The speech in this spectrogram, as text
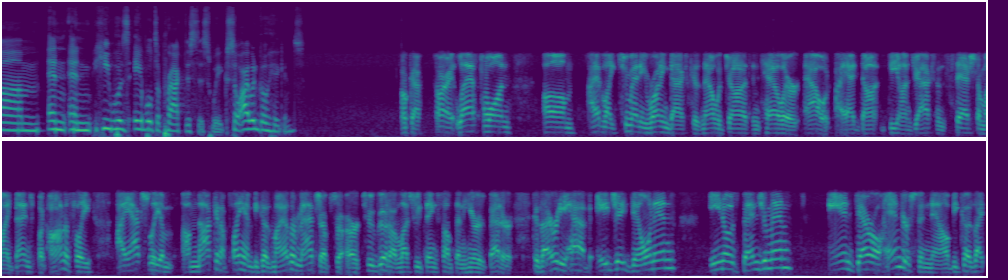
Um, and and he was able to practice this week, so I would go Higgins. Okay. All right. Last one. Um, I have like too many running backs because now with Jonathan Taylor out, I had Don, Deon Jackson stashed on my bench. But honestly, I actually am. I'm not going to play him because my other matchups are, are too good. Unless you think something here is better, because I already have AJ Dillon in, Enos Benjamin, and Darrell Henderson now because I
